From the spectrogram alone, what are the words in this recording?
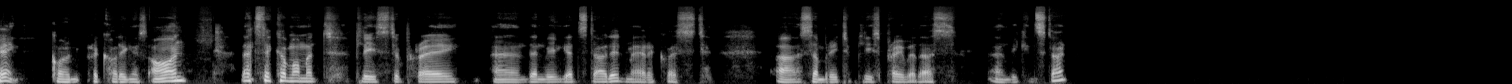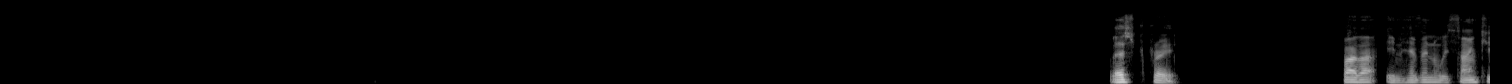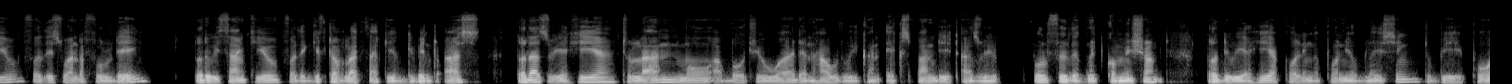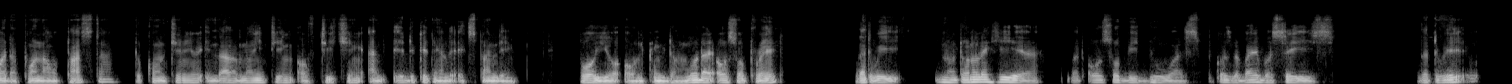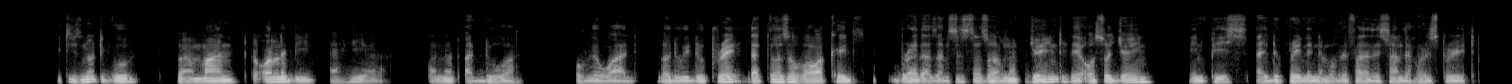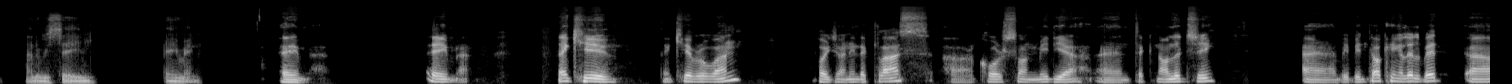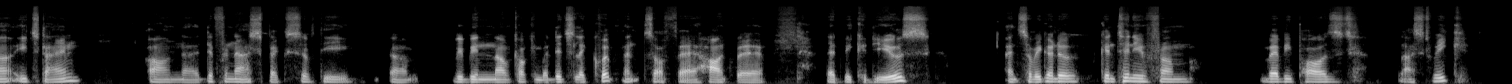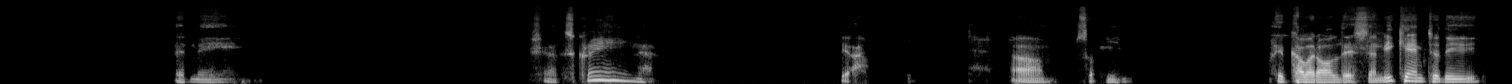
Okay, recording is on. Let's take a moment, please, to pray, and then we'll get started. May I request uh, somebody to please pray with us, and we can start. Let's pray. Father in heaven, we thank you for this wonderful day. Lord, we thank you for the gift of life that you've given to us. Lord, as we are here to learn more about your word and how we can expand it as we fulfill the Great Commission. Lord, we are here calling upon your blessing to be poured upon our pastor to continue in that anointing of teaching and educating and expanding for your own kingdom. Lord, I also pray that we not only hear, but also be doers, because the Bible says that way it is not good for a man to only be a hearer but not a doer of the word. Lord, we do pray that those of our kids, brothers and sisters who have not joined, they also join in peace. I do pray in the name of the Father, the Son, the Holy Spirit, and we say, Amen. Amen. Amen. Thank you. Thank you, everyone, for joining the class, our course on media and technology. Uh, we've been talking a little bit uh, each time on uh, different aspects of the, um, we've been now talking about digital equipment, software, hardware that we could use. And so we're going to continue from where we paused last week. Let me share the screen. Yeah. Um, so we we covered all this. And we came to the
